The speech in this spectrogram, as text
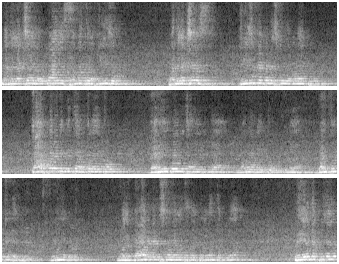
పది లక్షల రూపాయల సంవత్సర ఫీజు పది లక్షల ఫీజు ఉన్నటువంటి స్కూల్ ఒకవైపు కార్పొరేట్ విద్య ఒకవైపు గరీబోలు చదివే విద్య మరోవైపు ఇలా బైఫర్కెట్ అయిపోయింది. విడియబడి ఇవాళ గవర్నమెంట్ స్కూళ్ళలో చదివే పిల్లలంతా కూడా పేద పిల్లలు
